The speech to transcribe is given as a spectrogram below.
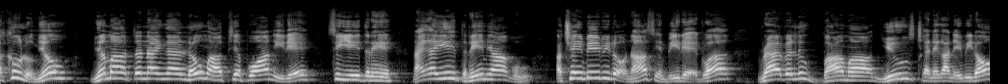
အခုလိုမျိုးမြန်မာတနိုင်ငံလုံးမှာဖြစ်ပွားနေတဲ့စီရေးသတင်းနိုင်ငံရေးသတင်းများကိုအချိန်ပေးပြီးတော့နားဆင်ပေးတဲ့အတွက် Revolut Burma News Channel ကနေပြီးတော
